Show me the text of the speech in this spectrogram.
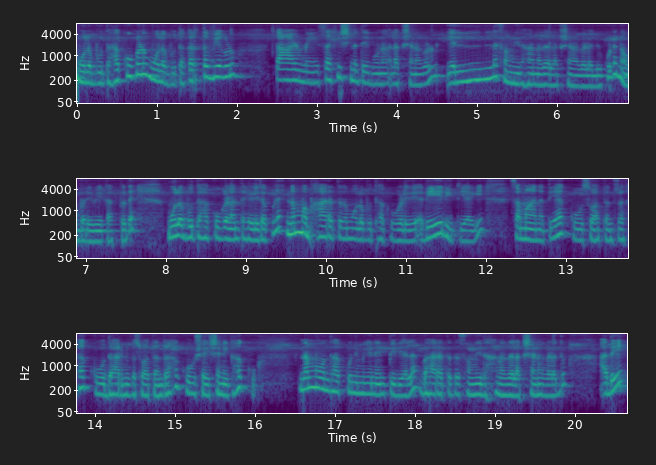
ಮೂಲಭೂತ ಹಕ್ಕುಗಳು, ಮೂಲಭೂತ ಕರ್ತವ್ಯಗಳು ತಾಳ್ಮೆ, ಸಹಿಷ್ಣುತೆ ಗುಣ ಲಕ್ಷಣಗಳು ಎಲ್ಲ ಸಂವಿಧಾನದ ಲಕ್ಷಣಗಳಲ್ಲೂ ಕೂಡ ನಾವು ಬರೀಬೇಕಾಗ್ತದೆ. ಮೂಲಭೂತ ಹಕ್ಕುಗಳಂತ ಹೇಳಿದ ಕೂಡಲೇ ನಮ್ಮ ಭಾರತದ ಮೂಲಭೂತ ಹಕ್ಕುಗಳಿದೆ. ಅದೇ ರೀತಿಯಾಗಿ ಸಮಾನತೆ ಹಕ್ಕು, ಸ್ವಾತಂತ್ರ್ಯದ ಹಕ್ಕು, ಧಾರ್ಮಿಕ ಸ್ವಾತಂತ್ರ್ಯ ಹಕ್ಕು, ಶೈಕ್ಷಣಿಕ ಹಕ್ಕು. ನಮ್ಮ ಒಂದು ಹಕ್ಕು ನಿಮಗೆ ನೆನಪಿದೆಯಲ್ಲ, ಭಾರತದ ಸಂವಿಧಾನದ ಲಕ್ಷಣಗಳದ್ದು. ಅದೇ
